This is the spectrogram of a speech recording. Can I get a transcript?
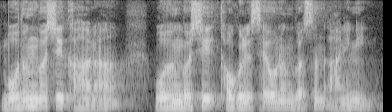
모든 것이 가하나 모든 것이 덕을 세우는 것은 아니니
